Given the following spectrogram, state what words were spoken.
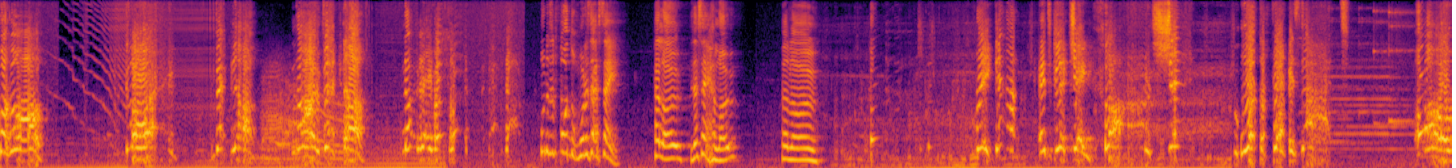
Fuck off! Go away! Vecna! No, Vecna! No, us! What does it? What, does that say? Hello? Does that say hello? Hello? Freak out! It's glitching! Oh shit! What the fuck is that? Oh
